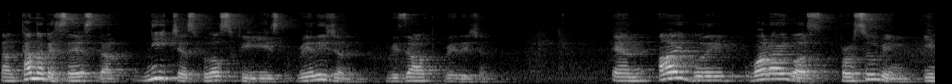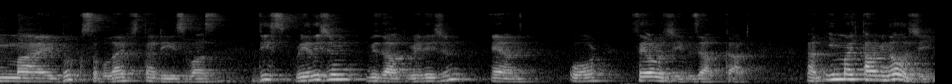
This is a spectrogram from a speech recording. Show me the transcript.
And Tanabe says that Nietzsche's philosophy is religion without religion. And I believe what I was pursuing in my books of life studies was this religion without religion and or theology without God. And in my terminology,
